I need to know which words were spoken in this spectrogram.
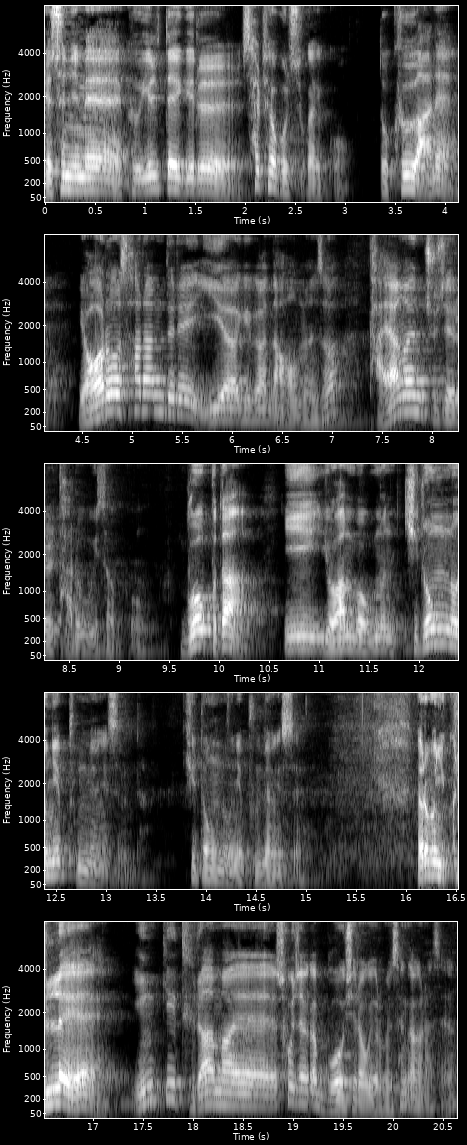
예수님의 그 일대기를 살펴볼 수가 있고 또 그 안에 여러 사람들의 이야기가 나오면서 다양한 주제를 다루고 있었고 무엇보다 이 요한복음은 기독론이 분명했습니다. 기독론이 분명했어요. 여러분 이 근래에 인기 드라마의 소재가 무엇이라고 여러분 생각을 하세요?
